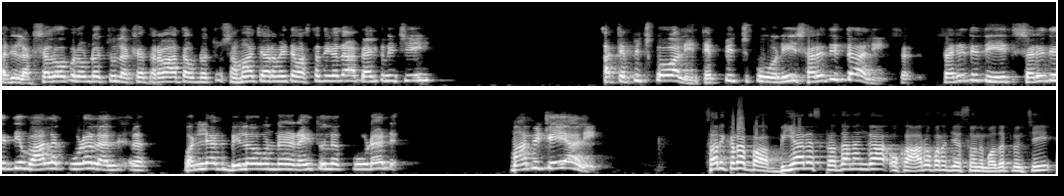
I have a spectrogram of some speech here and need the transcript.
అది లక్ష లోపల ఉండొచ్చు లక్ష తర్వాత ఉండొచ్చు సమాచారం అయితే వస్తుంది కదా బ్యాంక్ నుంచి. అది తెప్పించుకోవాలి. తెప్పించుకొని సరిదిద్దాలి. స- సరిదిద్ది సరిదిద్ది వాళ్ళకు కూడా ల- వన్ ల్యాక్ బిలో ఉన్న రైతులకు కూడా మాఫీ చేయాలి. సార్ ఇక్కడ బీఆర్ఎస్ ప్రధానంగా ఒక ఆరోపణ చేస్తుంది మొదటి నుంచి.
